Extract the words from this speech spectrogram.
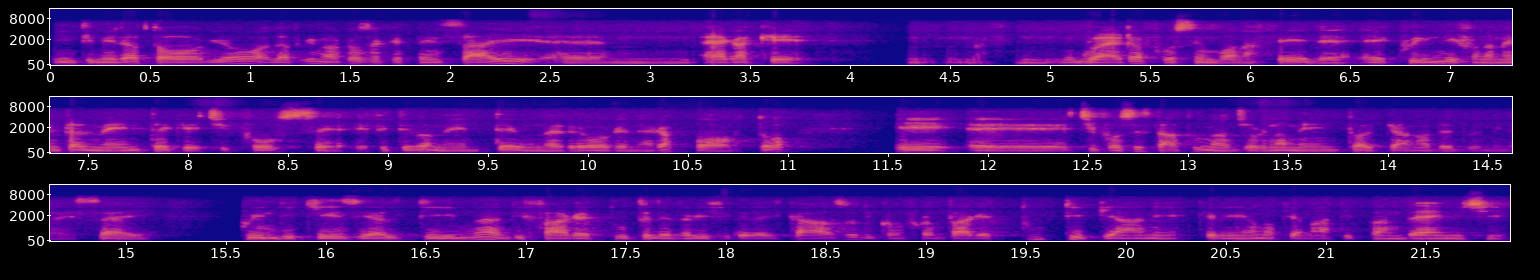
intimidatorio, la prima cosa che pensai ehm, era che Guerra fosse in buona fede e quindi fondamentalmente che ci fosse effettivamente un errore nel rapporto e eh, ci fosse stato un aggiornamento al piano del 2006. Quindi chiesi al team di fare tutte le verifiche del caso, di confrontare tutti i piani che venivano chiamati pandemici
